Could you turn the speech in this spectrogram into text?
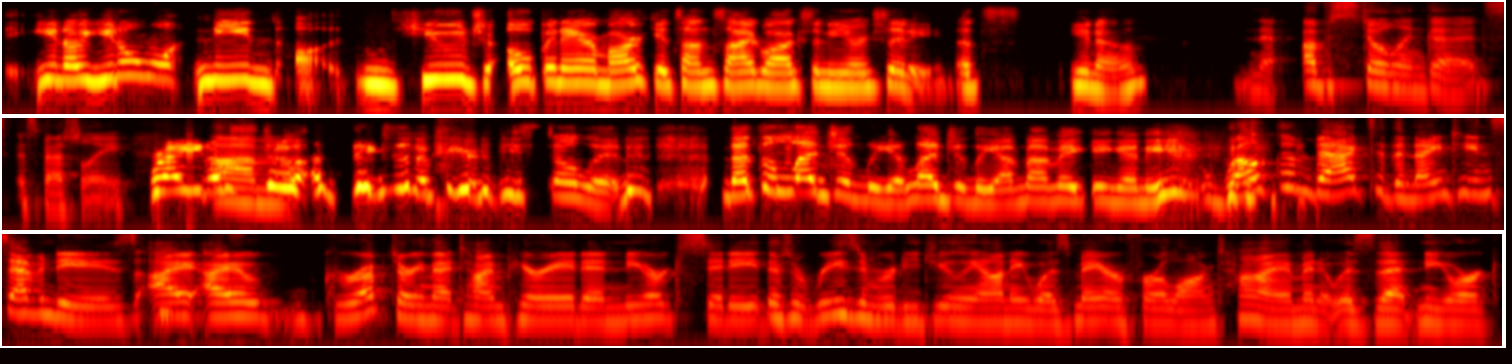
you know, you don't want, need uh, huge open air markets on sidewalks in New York City. That's, you know of stolen goods, especially. Right, of, um, sto- things that appear to be stolen. That's allegedly, allegedly. I'm not making any. welcome back to the 1970s. I, I grew up during that time period in New York City. There's a reason Rudy Giuliani was mayor for a long time, and it was that New York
